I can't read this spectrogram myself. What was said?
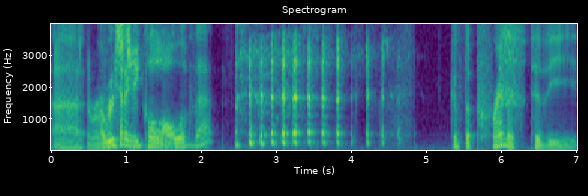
Uh, the are we J. Cole. all of that? Because the premise to the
